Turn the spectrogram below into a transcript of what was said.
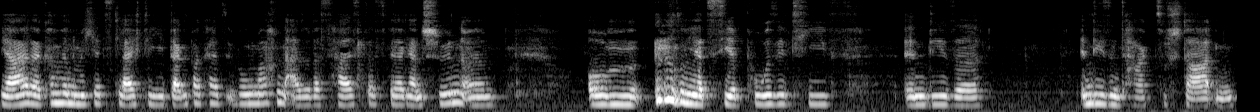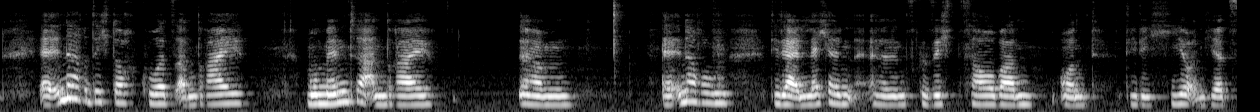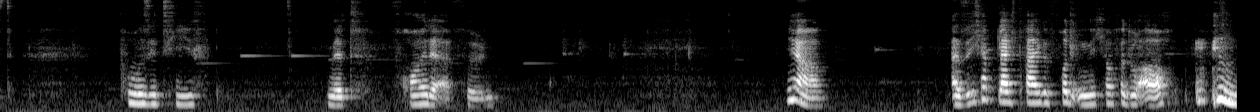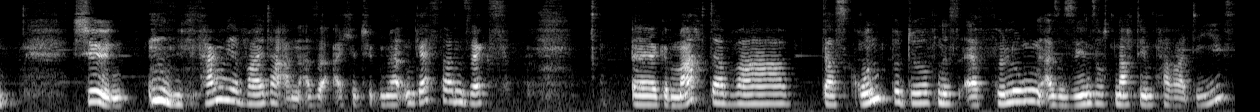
Ja, da können wir nämlich jetzt gleich die Dankbarkeitsübung machen. Also das heißt, das wäre ganz schön, äh, um jetzt hier positiv in diese in diesen Tag zu starten. Erinnere dich doch kurz an drei Momente, an drei ähm, Erinnerungen, die dir ein Lächeln äh, ins Gesicht zaubern und die dich hier und jetzt positiv mit Freude erfüllen. Ja, also ich habe gleich drei gefunden. Ich hoffe, du auch. Schön. Fangen wir weiter an. Also Archetypen. Wir hatten gestern sechs äh, gemacht. Da war das Grundbedürfnis Erfüllung, also Sehnsucht nach dem Paradies.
